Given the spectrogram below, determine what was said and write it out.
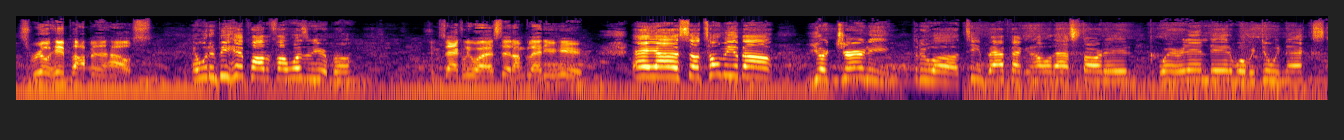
It's real hip hop in the house. It wouldn't be hip hop if I wasn't here, bro. Exactly why I said I'm glad you're here. Hey, uh, so tell me about your journey through uh, Team Backpack and how that started, where it ended, what we're doing next.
